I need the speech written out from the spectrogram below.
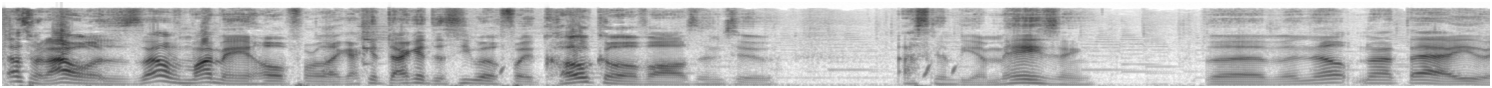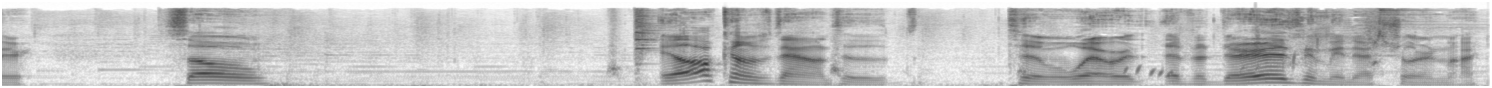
that's what I was, that was my main hope for. Like, I could, I get to see what Fuecoco evolves into. That's to be amazing. But, but nope, not that either. So, it all comes down to, to whatever, if there is to be an next trailer or not.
